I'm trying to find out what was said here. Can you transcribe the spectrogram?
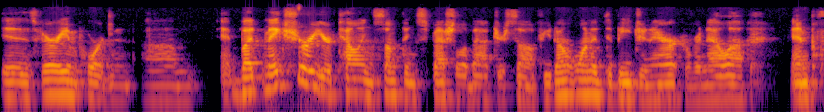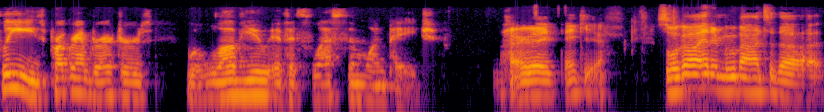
is very important. Um, but make sure you're telling something special about yourself. You don't want it to be generic or vanilla. And please, program directors will love you if it's less than one page. All right, thank you. So we'll go ahead and move on to the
